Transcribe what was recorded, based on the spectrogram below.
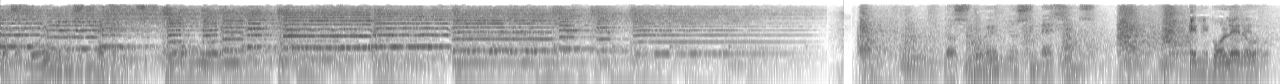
Los bohemios necios. Los bohemios necios. El bolero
